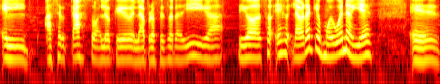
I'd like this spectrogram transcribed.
el hacer caso a lo que la profesora diga. Digo, eso es, la verdad que es muy bueno y es eh,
